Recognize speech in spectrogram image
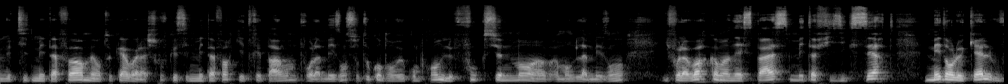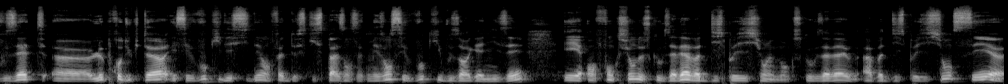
mes petites métaphores. Mais en tout cas, voilà, je trouve que c'est une métaphore qui est très parlante pour la maison, surtout quand on veut comprendre le fonctionnement hein, vraiment de la maison. Il faut l'avoir comme un espace métaphysique certes, mais dans lequel vous êtes euh, le producteur et c'est vous qui décidez en fait de ce qui se passe dans cette maison, c'est vous qui vous organisez et en fonction de ce que vous avez à votre disposition. Et donc ce que vous avez à votre disposition, c'est euh,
